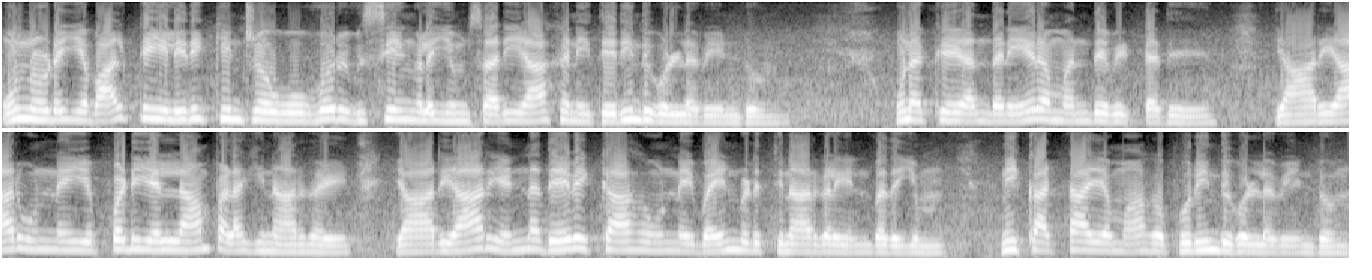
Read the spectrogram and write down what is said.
உன்னுடைய வாழ்க்கையில் இருக்கின்ற ஒவ்வொரு விஷயங்களையும் சரியாக நீ தெரிந்து கொள்ள வேண்டும். உனக்கு அந்த நேரம் வந்து விட்டது யார் யார் உன்னை எப்படியெல்லாம் பழகினார்கள்? யார் யார் என்ன தேவைக்காக உன்னை பயன்படுத்தினார்கள் என்பதையும் நீ கட்டாயமாக புரிந்து கொள்ள வேண்டும்.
